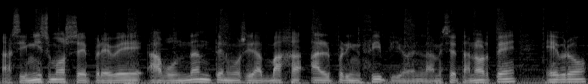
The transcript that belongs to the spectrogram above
Asimismo, se prevé abundante nubosidad baja al principio en la meseta norte, Ebro,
